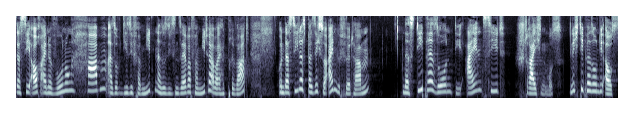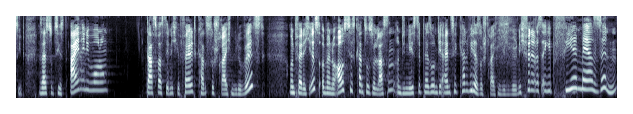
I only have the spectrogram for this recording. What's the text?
dass sie auch eine Wohnung haben, also die sie vermieten, also sie sind selber Vermieter, aber halt privat und dass sie das bei sich so eingeführt haben, dass die Person, die einzieht, streichen muss. Nicht die Person, die auszieht. Das heißt, du ziehst ein in die Wohnung, das, was dir nicht gefällt, kannst du streichen, wie du willst und fertig ist. Und wenn du ausziehst, kannst du es so lassen und die nächste Person, die einzieht, kann wieder so streichen, wie sie will. Und ich finde, das ergibt viel mehr Sinn,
